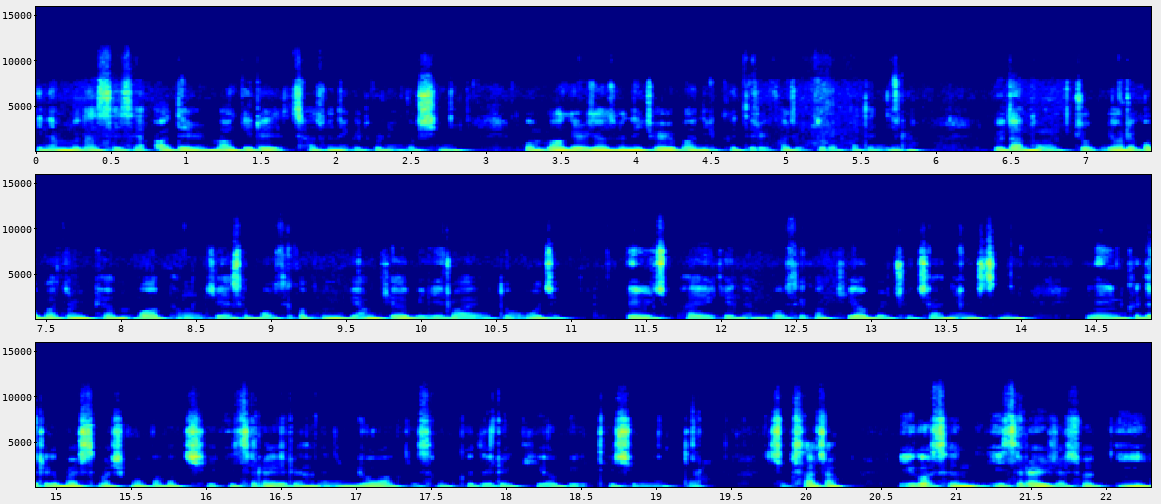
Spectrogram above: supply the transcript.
이는 문하셋의 아들 마길의 자손에게 돌린 것이니 곧 마길 자손의 절반이 그들의 가족대로 받으니라 요단 동쪽 여리고 맞은편 모압 평지에서 모세가 분비한 기업이 이러하여도 오직 레위 지파에게는 모세가 기업을 주지 아니하였으니 이는 그들에게 말씀하신 것과 같이 이스라엘의 하나님 여호와께서 그들의 기업이 되심이었더라. 14장 이것은 이스라엘 자손이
